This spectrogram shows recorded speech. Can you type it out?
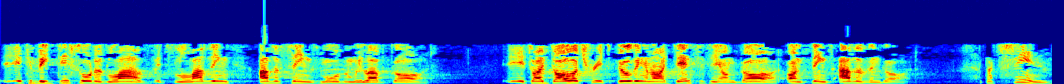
It can be disordered love. It's loving other things more than we love God. It's idolatry. It's building an identity on God, on things other than God. But sin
